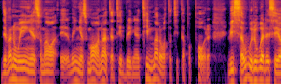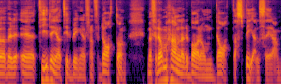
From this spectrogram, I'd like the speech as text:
Det var nog ingen som, eh, ingen som anade att jag tillbringade timmar åt att titta på porr. Vissa oroade sig över eh, tiden jag tillbringade framför datorn. Men för dem handlade det bara om dataspel, säger han.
